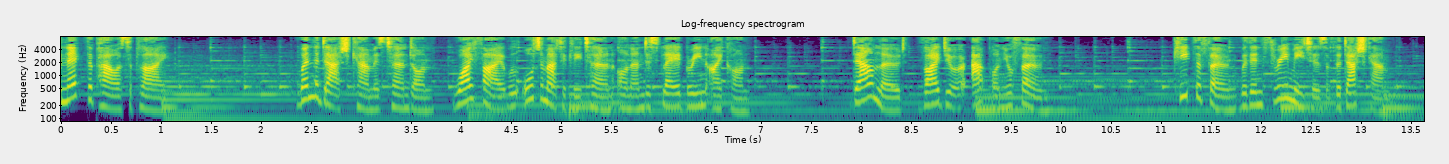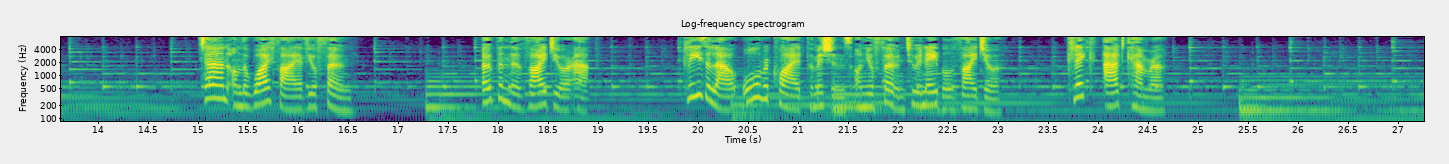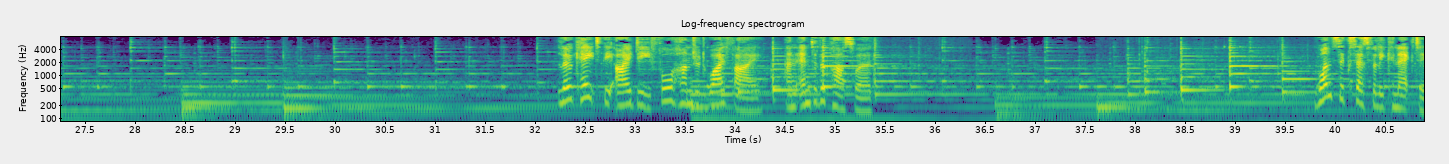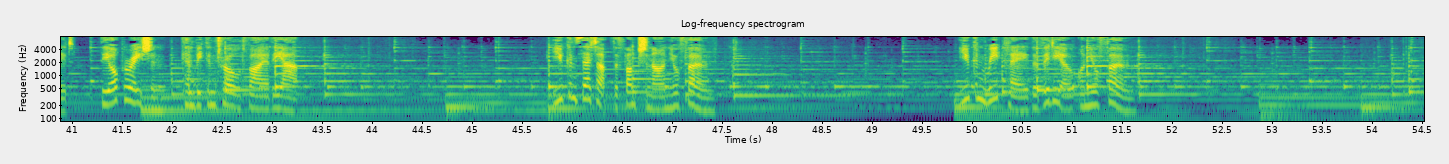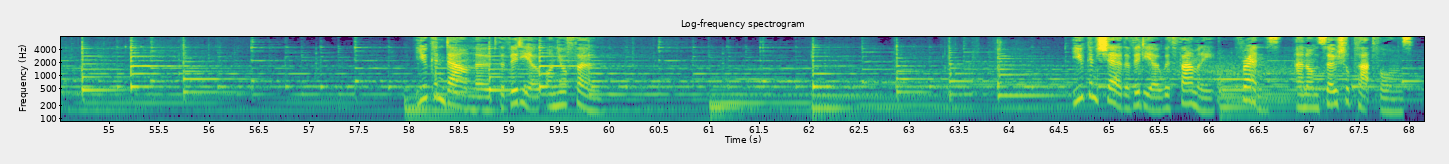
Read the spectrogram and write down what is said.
Connect the power supply. When the dash cam is turned on, Wi-Fi will automatically turn on and display a green icon. Download Viidure app on your phone. Keep the phone within 3 meters of the dashcam. Turn on the Wi-Fi of your phone. Open the Viidure app. Please allow all required permissions on your phone to enable Viidure. Click Add Camera. Locate the ID 400 Wi-Fi and enter the password. Once successfully connected, the operation can be controlled via the app. You can set up the function on your phone. You can replay the video on your phone. You can download the video on your phone. You can share the video with family, friends, and on social platforms.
